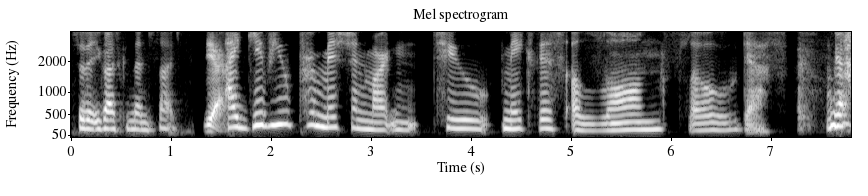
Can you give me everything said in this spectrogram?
so that you guys can then decide Yeah. I give you permission, Martin, to make this a long, slow death yeah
